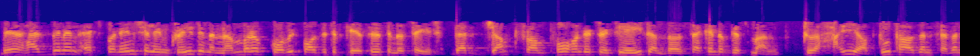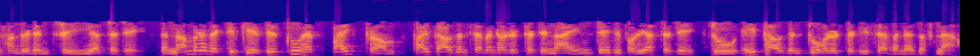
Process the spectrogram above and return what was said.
There has been an exponential increase in the number of COVID positive cases in the state that jumped from 428 on the 2nd of this month to a high of 2,703 yesterday. The number of active cases too have spiked from 5,739 day before yesterday to 8,237 as of now.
